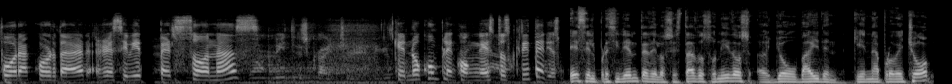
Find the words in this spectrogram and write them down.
por acordar recibir personas que no cumplen con estos criterios. Es el presidente de los Estados Unidos, Joe Biden, quien aprovechó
